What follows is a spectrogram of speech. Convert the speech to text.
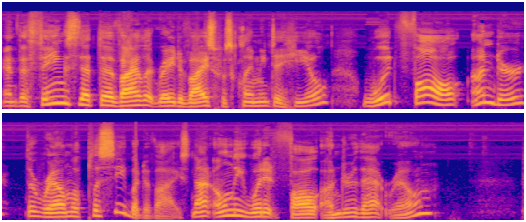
and the things that the violet ray device was claiming to heal would fall under the realm of placebo device. Not only would it fall under that realm,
